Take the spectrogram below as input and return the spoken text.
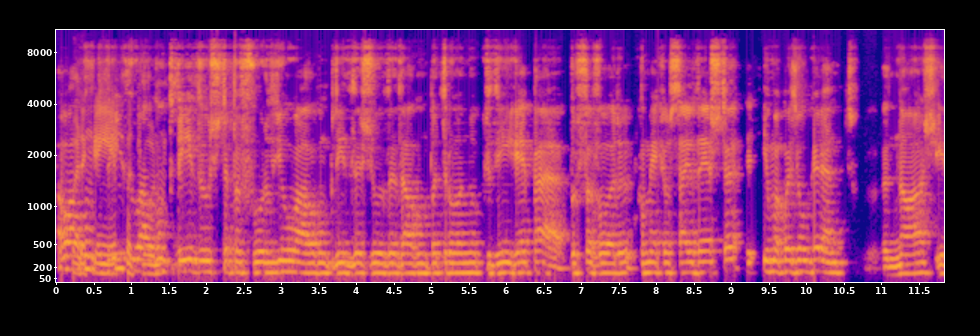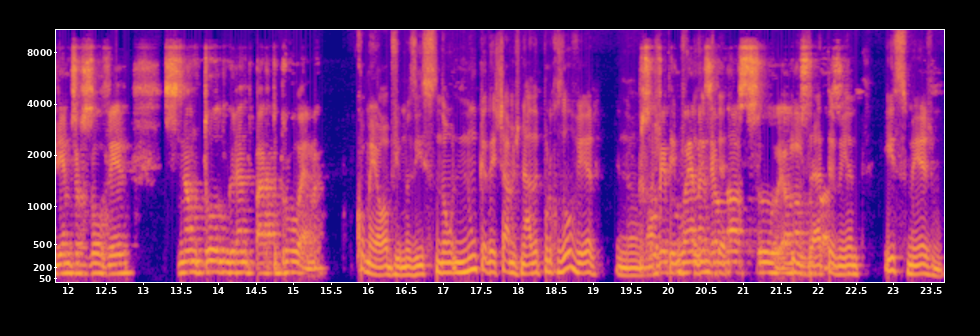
ou para quem é pedido, é patrono. Algum pedido estapafúrdio, algum pedido de ajuda de algum patrono que diga: pá, por favor, como é que eu saio desta? E uma coisa eu garanto nós iremos resolver, se não todo, grande parte do problema. Como é óbvio, mas isso não, nunca deixámos nada por resolver. Não, resolver problemas é o nosso, é o nosso Exatamente, negócio. isso mesmo.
